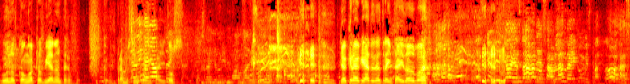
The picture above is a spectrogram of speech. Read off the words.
unos con otros vienen, pero compramos 52. 32 años mi mamá dice. Yo creo que ya tenés 32 vos. Es que yo estábamos hablando ahí con mis patojas,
